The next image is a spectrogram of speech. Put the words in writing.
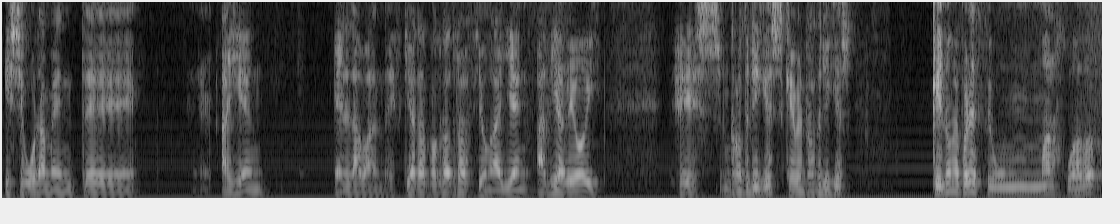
y seguramente Allen en la banda izquierda, porque la otra opción Allen a día de hoy es Rodríguez, Kevin Rodríguez, que no me parece un mal jugador,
